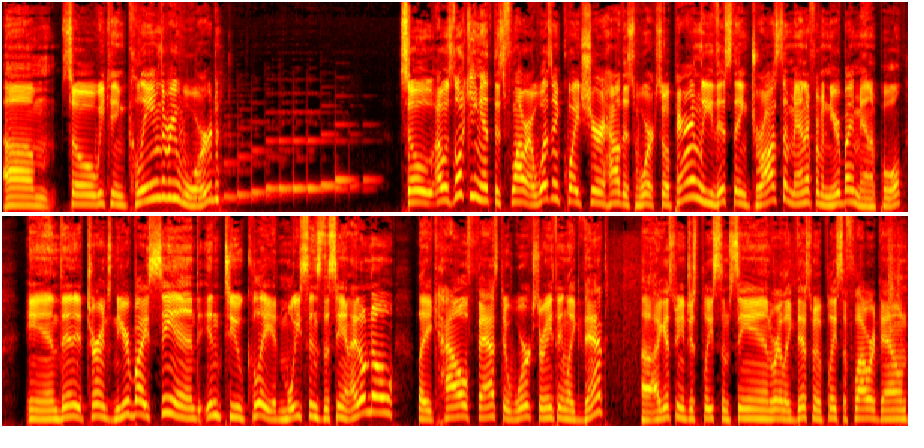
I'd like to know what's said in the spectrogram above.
Um, so we can claim the reward. So I was looking at this flower. I wasn't quite sure how this works. So apparently this thing draws the mana from a nearby mana pool and then it turns nearby sand into clay. It moistens the sand. I don't know like how fast it works or anything like that. Uh, I guess we can just place some sand right like this. We place the flower down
